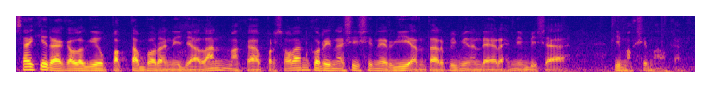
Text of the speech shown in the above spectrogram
Saya kira kalau Geopark Tambora ini jalan, maka persoalan koordinasi sinergi antar pimpinan daerah ini bisa dimaksimalkan.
